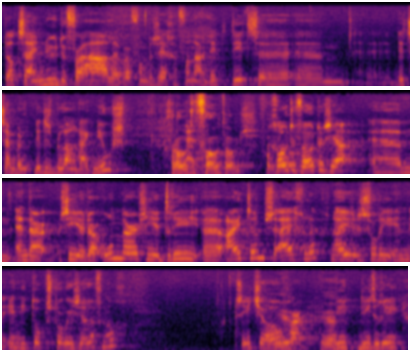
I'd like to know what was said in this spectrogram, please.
Dat zijn nu de verhalen waarvan we zeggen van nou, dit, dit, eh, ehm, eh, dit, zijn, dit is belangrijk nieuws. Grote en- foto's? Grote foto's, ja. Ehm, en daar zie je daaronder zie je drie eh, items eigenlijk. Nee, sorry, in, in die topstory zelf nog. Dus ietsje hoger. Die, die drie,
